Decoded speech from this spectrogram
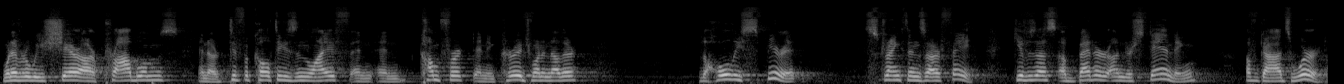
whenever we share our problems and our difficulties in life and, and comfort and encourage one another, the Holy Spirit strengthens our faith, gives us a better understanding of God's Word.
